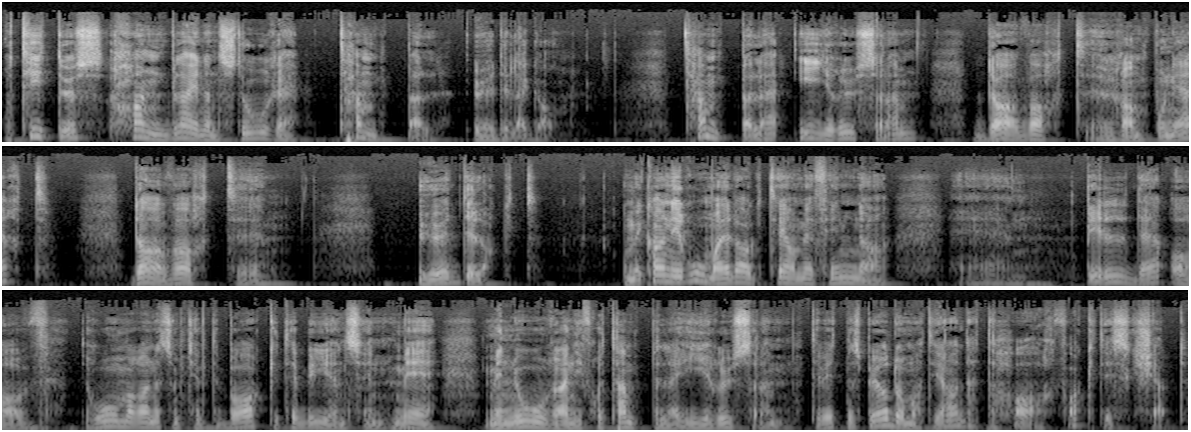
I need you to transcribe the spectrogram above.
Og Titus han blei den store tempelødeleggeren. Tempelet i Jerusalem, da ble ramponert. Da vart eh, ødelagt. Og vi kan i Roma i dag til og med finne eh, bilde av romerne som kommer tilbake til byen sin med menoraen ifra tempelet i Jerusalem, til vitnesbyrd om at ja, dette har faktisk skjedd.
